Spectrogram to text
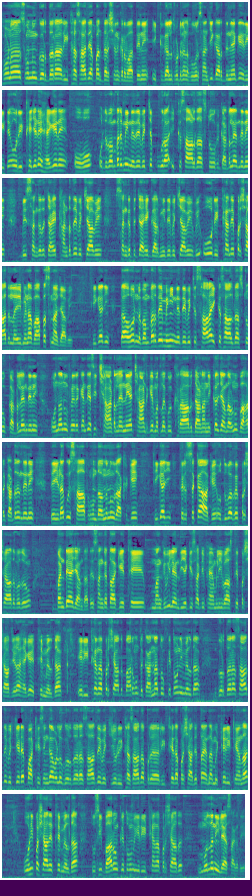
ਹੁਣ ਤੁਹਾਨੂੰ ਗੁਰਦੁਆਰਾ ਰੀਠਾ ਸਾਹਿਬ ਦੇ ਆਪਾਂ ਦਰਸ਼ਨ ਕਰਵਾਤੇ ਨੇ। ਇੱਕ ਗੱਲ ਤੁਹਾਡੇ ਨਾਲ ਹੋਰ ਸਾਂਝੀ ਕਰ ਦਿੰਦੇ ਆ ਕਿ ਰੀਠੇ, ਉਹ ਰੀਠੇ ਜਿਹੜੇ ਹੈਗੇ ਨੇ, ਉਹ ਨਵੰਬਰ ਮਹੀਨੇ ਦੇ ਵਿੱਚ ਪੂਰਾ 1 ਸਾਲ ਦਾ ਸਟੋਕ ਕੱਢ ਲੈਂਦੇ ਨੇ ਵੀ ਸੰਗਤ ਚਾਹੇ ਠੰਡ ਦੇ ਵਿੱਚ ਆਵੇ, ਸੰਗਤ ਚਾਹੇ ਗਰਮੀ ਦੇ ਵਿੱਚ ਆਵੇ, ਵੀ ਉਹ ਰੀਠਿਆਂ ਦੇ ਪ੍ਰਸ਼ਾਦ ਲਏ ਬਿਨਾ ਵਾਪਸ ਨਾ ਜਾਵੇ। ਠੀਕ ਆ ਜੀ? ਤਾਂ ਉਹ ਨਵੰਬਰ ਦੇ ਮਹੀਨੇ ਦੇ ਵਿੱਚ ਸਾਰਾ ਇੱਕ ਸਾਲ ਦਾ ਸਟਾਕ ਕੱਢ ਲੈਂਦੇ ਨੇ। ਉਹਨਾਂ ਨੂੰ ਫਿਰ ਕਹਿੰਦੇ ਅਸੀਂ ਛਾਂਟ ਲੈਂਦੇ ਆ। ਛਾਂਟ ਕੇ ਮਤਲਬ ਕੋਈ ਖਰਾਬ ਦਾਣਾ ਨਿਕਲ ਜਾਂਦਾ, ਉਹਨੂੰ ਬਾਹਰ ਕੱਢ ਦਿੰਦੇ ਨੇ ਤੇ ਜਿਹੜਾ ਕੋਈ ਸਾਫ਼ ਹੁੰਦਾ, ਉਹਨਾਂ ਨੂੰ ਰੱਖ ਕੇ, ਠੀਕ ਆ ਜੀ? ਫਿਰ ਸੁਕਾ ਕੇ, ਉਦੋਂ ਬਾਅਦ ਫਿਰ ਪ੍ਰਸ਼ਾਦ ਵਜੋਂ ਵੰਡਿਆ ਜਾਂਦਾ ਤੇ ਸੰਗਤ ਆ ਕੇ ਇੱਥੇ ਮੰਗ ਵੀ ਲੈਂਦੀ ਹੈ ਕਿ ਸਾਡੀ ਫੈਮਿਲੀ ਵਾਸਤੇ ਪ੍ਰਸ਼ਾਦ ਜਿਹੜਾ ਹੈਗਾ ਇੱਥੇ ਮਿਲਦਾ। ਇਹ ਰੀਠਿਆਂ ਦਾ ਪ੍ਰਸ਼ਾਦ ਬਾਹਰੋਂ ਦੁਕਾਨਾਂ ਤੋਂ ਕਿਤੋਂ ਨਹੀਂ ਮਿਲਦਾ। ਗੁਰਦੁਆਰਾ ਸਾਹਿਬ ਦੇ ਵਿੱਚ ਜਿਹੜੇ ਪਾਠੀ ਸਿੰਘਾਂ ਵੱਲੋਂ ਗੁਰਦੁਆਰਾ ਸਾਹਿਬ ਦੇ ਵਿੱਚ ਜੋ ਰੀਠਾ ਸਾਹਿਬ ਦਾ ਪ੍ਰ- ਰੀਠੇ ਦਾ ਪ੍ਰਸ਼ਾਦ ਦਿੱਤਾ ਜਾਂਦਾ, ਮਿੱਠੇ ਰੀਠਿਆਂ ਦਾ, ਉਹੀ ਪ੍ਰਸ਼ਾਦ ਇੱਥੇ ਮਿਲਦਾ। ਤੁਸੀਂ ਬਾਹਰੋਂ ਕਿਤੋਂ ਵੀ ਰੀਠਿਆਂ ਦਾ ਪ੍ਰਸ਼ਾਦ ਮੁੱਲ ਨਹੀਂ ਲੈ ਸਕਦੇ।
